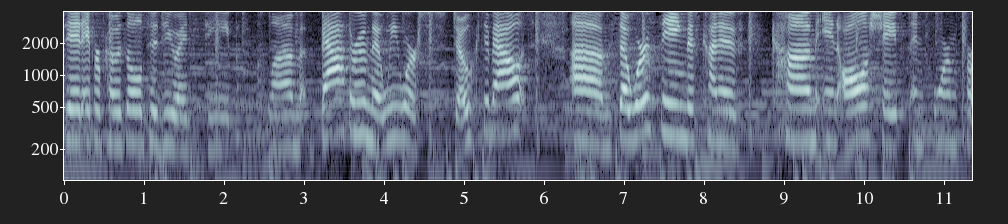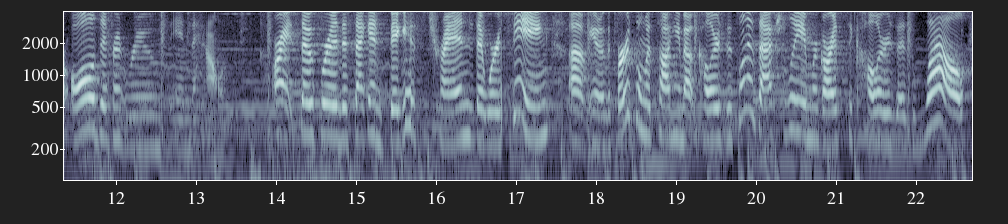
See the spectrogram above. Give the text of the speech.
did a proposal to do a deep plum bathroom that we were stoked about. Um, so we're seeing this kind of come in all shapes and forms for all different rooms in the house. All right, so for the second biggest trend that we're seeing, um, you know, the first one was talking about colors. This one is actually in regards to colors as well,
